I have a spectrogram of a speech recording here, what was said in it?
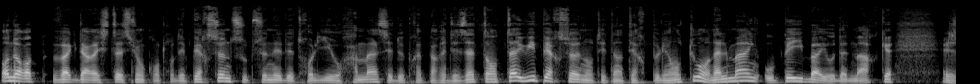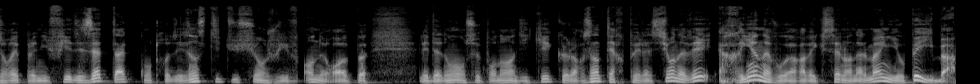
En Europe, vague d'arrestations contre des personnes soupçonnées d'être liées au Hamas et de préparer des attentats. Huit personnes ont été interpellées en tout en Allemagne, aux Pays-Bas et au Danemark. Elles auraient planifié des attaques contre des institutions juives en Europe. Les Danois ont cependant indiqué que leurs interpellations n'avaient rien à voir avec celles en Allemagne et aux Pays-Bas.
